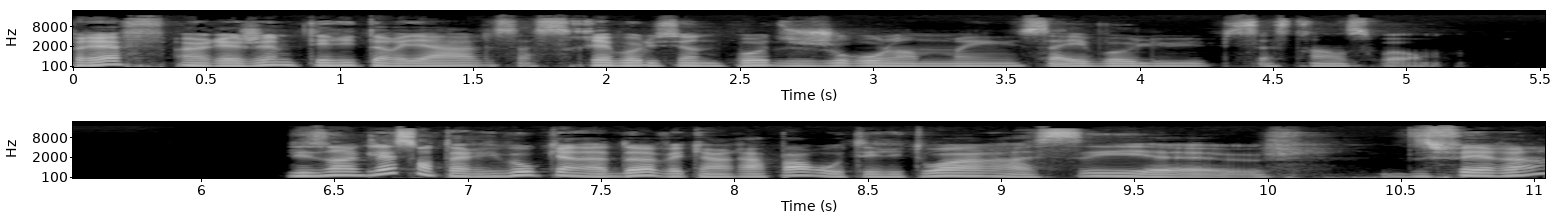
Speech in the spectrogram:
Bref, un régime territorial, ça se révolutionne pas du jour au lendemain, ça évolue puis ça se transforme. Les Anglais sont arrivés au Canada avec un rapport au territoire assez euh, différent.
